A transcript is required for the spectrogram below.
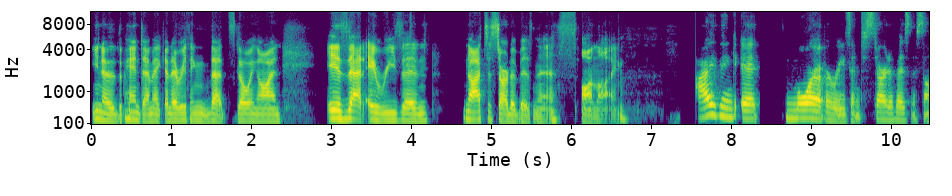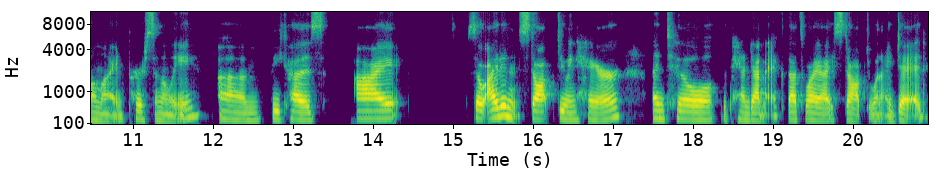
you know the pandemic and everything that's going on, is that a reason not to start a business online? I think it's more of a reason to start a business online personally, um, because I so I didn't stop doing hair until the pandemic. That's why I stopped when I did.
